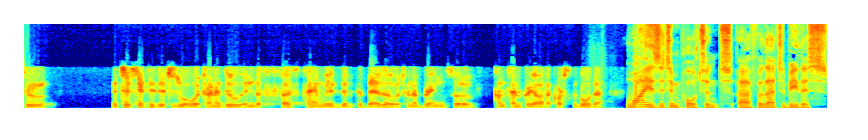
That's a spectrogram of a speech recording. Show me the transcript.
two the two cities, which is what we're trying to do in the first time we exhibited there. Though we're trying to bring sort of contemporary art across the border. Why is it important uh, for there to be this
